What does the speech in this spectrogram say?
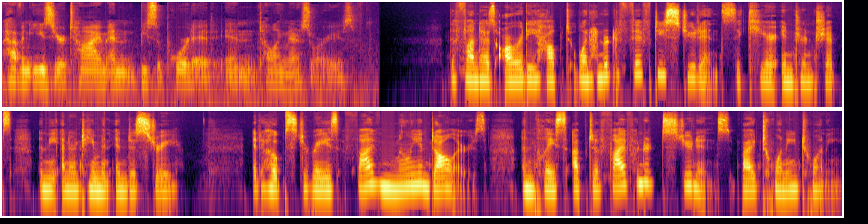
have an easier time and be supported in telling their stories. The fund has already helped 150 students secure internships in the entertainment industry. It hopes to raise $5 million and place up to 500 students by 2020.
